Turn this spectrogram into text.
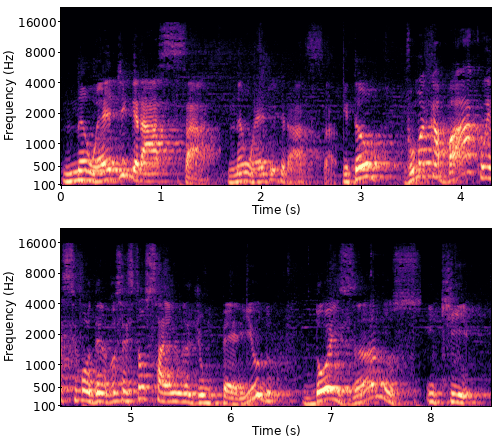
Não é de graça. Não é de graça. Então, vamos acabar com esse modelo. Vocês estão saindo de um período, dois anos, em que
